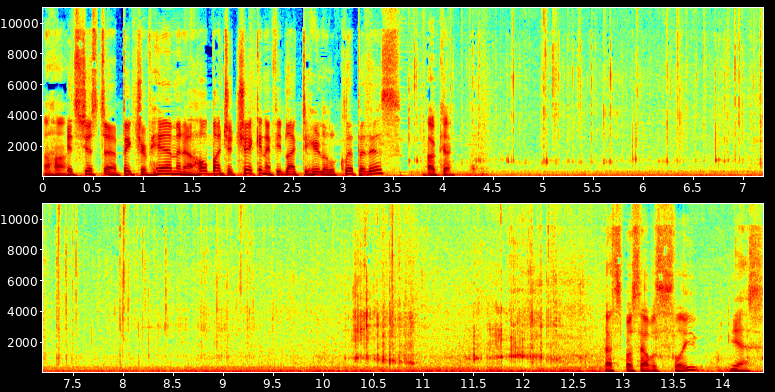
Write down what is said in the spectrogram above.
Uh huh. It's just a picture of him and a whole bunch of chicken. If you'd like to hear a little clip of this, Okay. That's supposed to help us sleep? yes.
